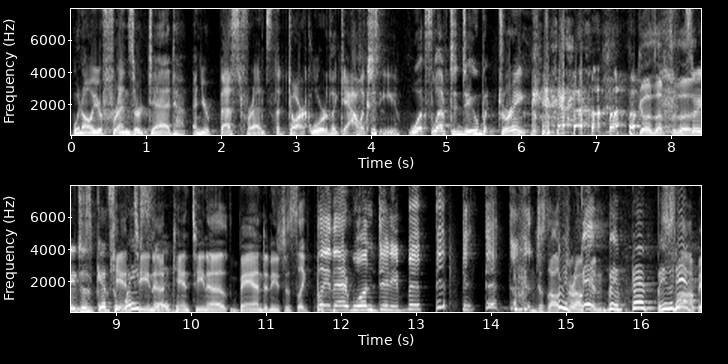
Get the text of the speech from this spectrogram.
when all your friends are dead and your best friends the dark lord of the galaxy what's left to do but drink Goes up to the so he just gets cantina wasted cantina band and he's just like play that one ditty bit," just all drunk and sloppy.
